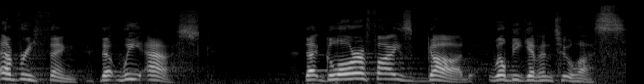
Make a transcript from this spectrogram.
Everything that we ask that glorifies God will be given to us.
